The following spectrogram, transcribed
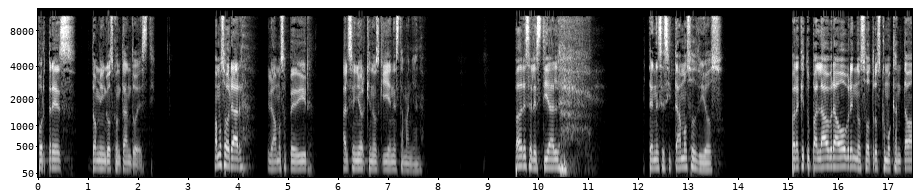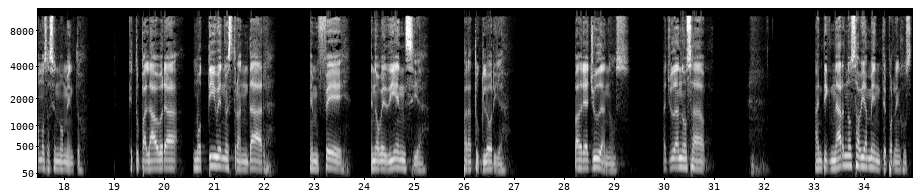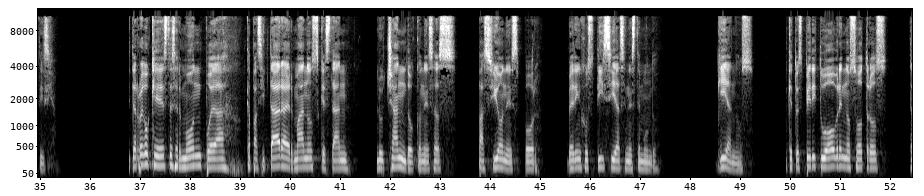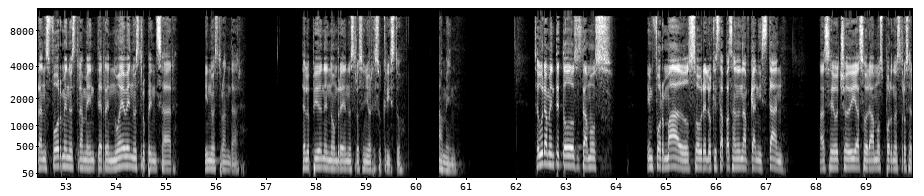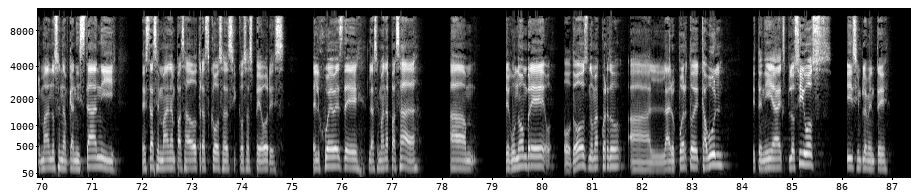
por tres domingos contando este. Vamos a orar y le vamos a pedir al Señor que nos guíe en esta mañana. Padre Celestial, te necesitamos, oh Dios, para que tu palabra obre en nosotros como cantábamos hace un momento, que tu palabra motive nuestro andar en fe, en obediencia, para tu gloria. Padre, ayúdanos, ayúdanos a, a indignarnos sabiamente por la injusticia. Y te ruego que este sermón pueda capacitar a hermanos que están luchando con esas pasiones por ver injusticias en este mundo. Guíanos, que tu Espíritu obre en nosotros transforme nuestra mente, renueve nuestro pensar y nuestro andar. Te lo pido en el nombre de nuestro Señor Jesucristo. Amén. Seguramente todos estamos informados sobre lo que está pasando en Afganistán. Hace ocho días oramos por nuestros hermanos en Afganistán y esta semana han pasado otras cosas y cosas peores. El jueves de la semana pasada llegó un hombre o dos, no me acuerdo, al aeropuerto de Kabul y tenía explosivos y simplemente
